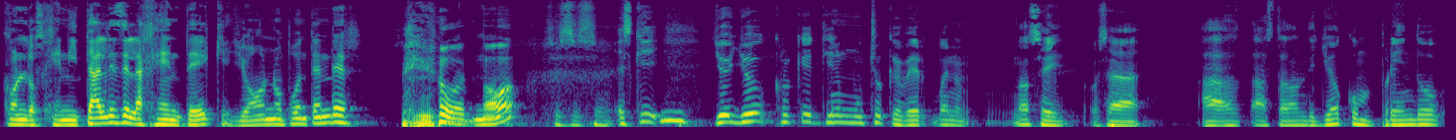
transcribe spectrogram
con los genitales de la gente que yo no puedo entender. Pero, ¿no? Sí, sí, sí. Es que yo, yo creo que tiene mucho que ver, bueno, no sé, o sea, a- hasta donde yo comprendo,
